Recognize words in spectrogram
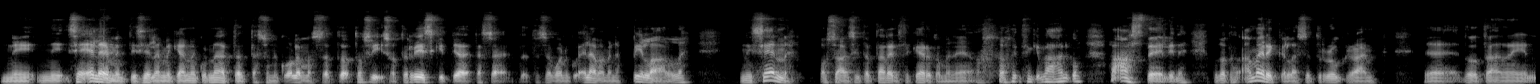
niin, niin se elementti siellä, mikä niin kuin näyttää, että tässä on niin kuin olemassa to, tosi isot riskit ja tässä, tässä voi niin kuin elämä mennä pilalle, niin sen osaan sitä tarinasta kertominen on jotenkin vähän niin kuin haasteellinen. Mutta amerikkalaisessa true crime tota, niin,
